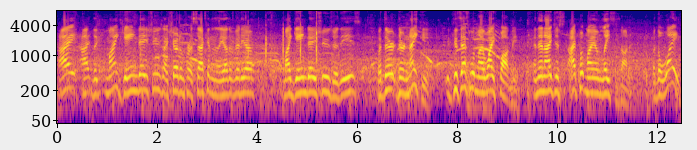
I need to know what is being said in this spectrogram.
I, I the, my game day shoes, I showed them for a second in the other video. My game day shoes are these, but they're they're Nike because that's what my wife bought me. And then I just I put my own laces on it. But the wife,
